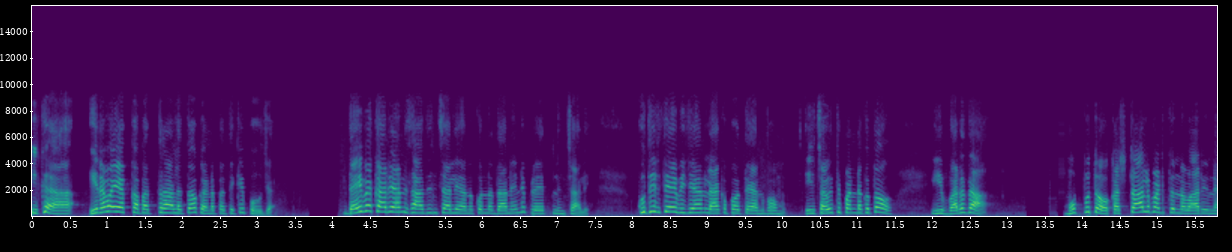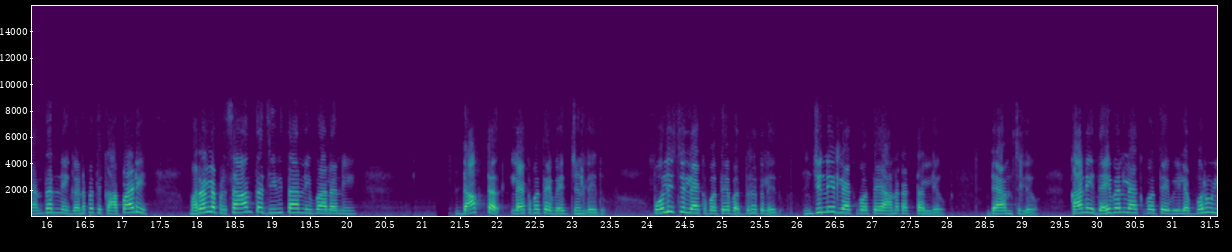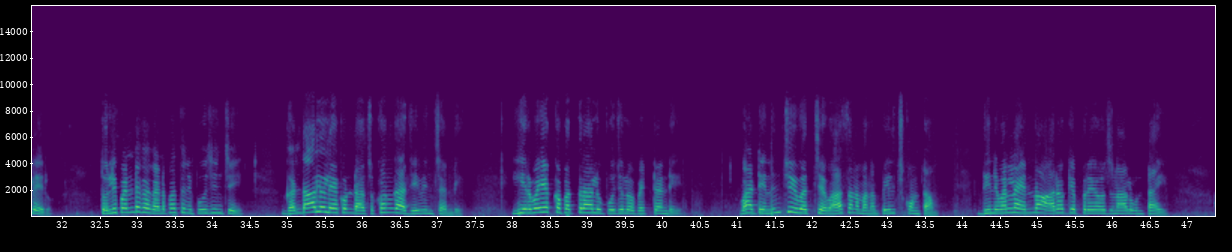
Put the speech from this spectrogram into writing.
ఇక ఇరవై ఒక్క పత్రాలతో గణపతికి పూజ. దైవ కార్యాన్ని సాధించాలి అనుకున్న దానిని ప్రయత్నించాలి. కుదిరితే విజయం లేకపోతే అనుభవం. ఈ చవితి పండగతో ఈ వరద ముప్పుతో కష్టాలు పడుతున్న వారిని అందరినీ గణపతి కాపాడి మరల ప్రశాంత జీవితాన్ని ఇవ్వాలని డాక్టర్ లేకపోతే వైద్యం లేదు. పోలీసులు లేకపోతే భద్రత లేదు. ఇంజనీర్ లేకపోతే ఆనకట్టలు లేవు. డ్యామ్స్ లేవు. కానీ దైవం లేకపోతే వీళ్ళెవ్వరూ లేరు. తొలి పండుగ గణపతిని పూజించి గండాలు లేకుండా సుఖంగా జీవించండి. ఇరవై ఒక్క పత్రాలు పూజలో పెట్టండి. వాటి నుంచి వచ్చే వాసన మనం పీల్చుకుంటాం. దీనివల్ల ఎన్నో ఆరోగ్య ప్రయోజనాలు ఉంటాయి.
